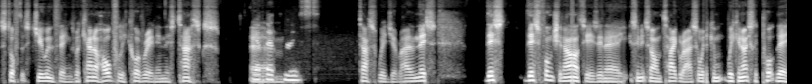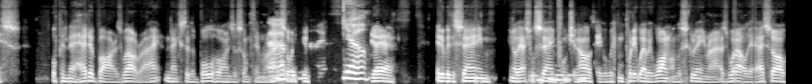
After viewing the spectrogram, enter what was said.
stuff that's due and things, we're kind of hopefully covering in this tasks yeah, that's um, nice. task widget, right? And this, this, this functionality is in a, it's in its own tag, right? So we can, we can actually put this up in the header bar as well, right, next to the bullhorns or something, right? That so we would be can, Yeah. yeah, it'll be the same, you know, the actual same Mhm. functionality, but we can put it where we want on the screen, right, as well. Yeah. So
